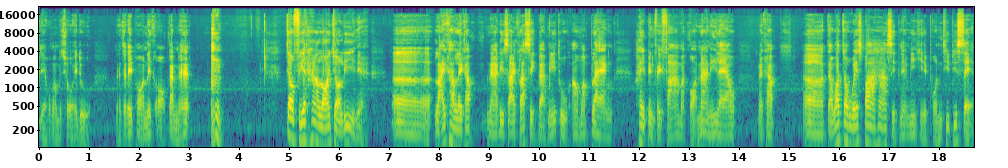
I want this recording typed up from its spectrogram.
เดี๋ยวผมเอามาโชว์ให้ดูนะจะได้พอนึกออกกันนะฮะ เจ้า Fiat 500 Jolly เนี่ย หลายคันเลยครับนะดีไซน์คลาสสิกแบบนี้ถูกเอามาแปลงให้เป็นไฟฟ้ามาก่อนหน้านี้แล้วนะครับแต่ว่าเจ้า Vespa 50เนี่ยมีเหตุผลที่พิเศษ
